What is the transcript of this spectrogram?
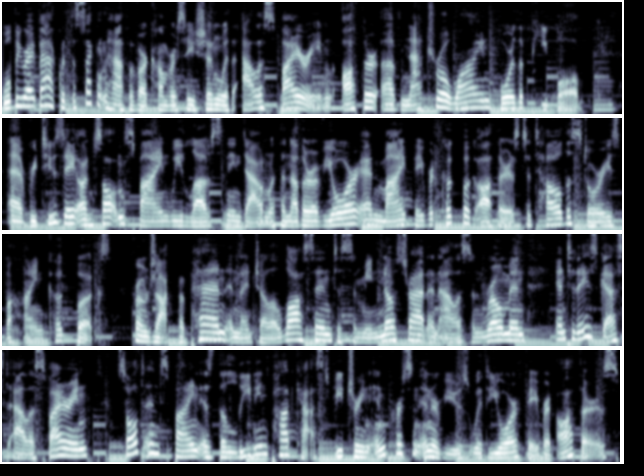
We'll be right back with the second half of our conversation with Alice Feiring, author of Natural Wine for the People. Every Tuesday on Salt and Spine, we love sitting down with another of your and my favorite cookbook authors to tell the stories behind cookbooks. From Jacques Pepin and Nigella Lawson to Samin Nosrat and Alison Roman, and today's guest, Alice Feiring, Salt and Spine is the leading podcast featuring in-person interviews with your favorite authors.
